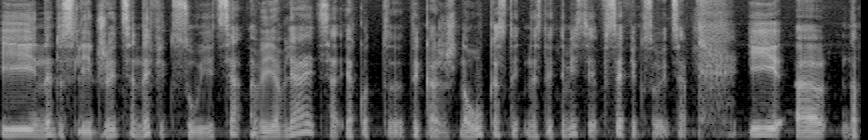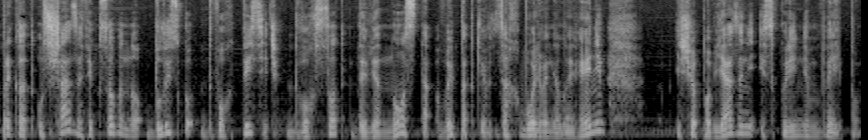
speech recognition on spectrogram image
і не досліджується, не фіксується, а виявляється, як от е, ти кажеш, наука не стоїть на місці, все фіксується. І, е, наприклад, у США зафіксовано близько 2290 випадків захворювання легенів, що пов'язані із курінням вейпу.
